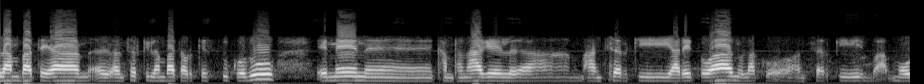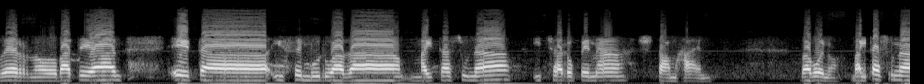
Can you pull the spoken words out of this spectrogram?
lan batean, e, antzerki lan bat aurkeztuko du, hemen e, kampanagel e, antzerki aretoan, nolako antzerki ba, moderno batean, eta izenburua da maitasuna, itxaropena, Stamheim. Ba bueno, maitasuna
